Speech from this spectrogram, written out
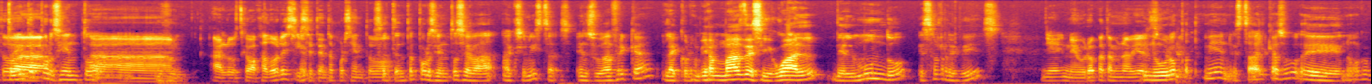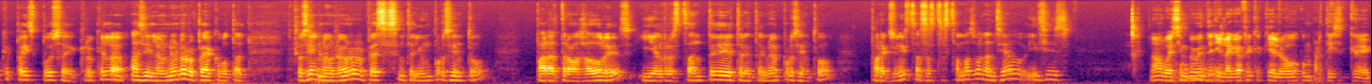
30% a, a, los trabajadores y 70%... 70% se va a accionistas. En Sudáfrica, la economía más desigual del mundo es al revés. Y en Europa también había... En Europa también. Estaba el caso de... No me acuerdo qué país puse. Creo que la... Ah, sí, la Unión Europea como tal. Pues sí, en la Unión Europea es 61% para trabajadores y el restante 39% para accionistas. Hasta está más balanceado. Y dices... No, güey, simplemente, y la gráfica que luego compartís, que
